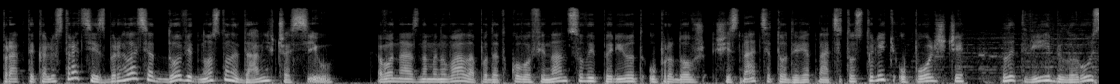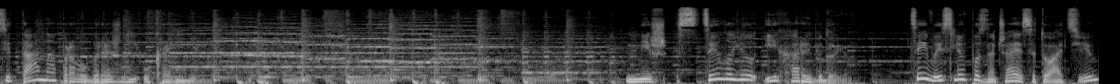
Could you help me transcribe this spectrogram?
Практика люстрації збереглася до відносно недавніх часів. Вона знаменувала податково-фінансовий період упродовж 16-19 століть у Польщі, Литві, Білорусі та на правобережній Україні. Між Сцилою і Харибдою цей вислів позначає ситуацію,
